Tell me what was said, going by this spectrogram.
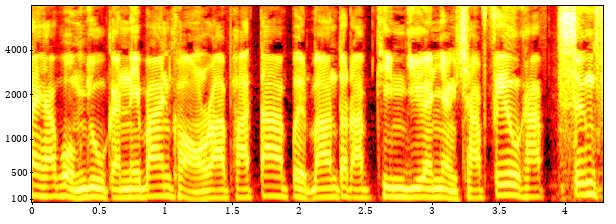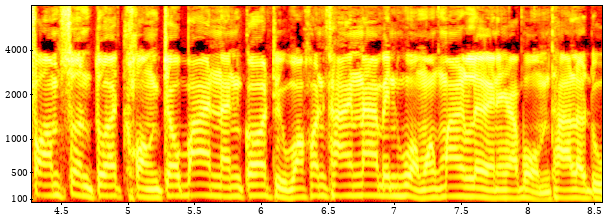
นะครับผมอยู่กันในบ้านของราพาต้าเปิดบ้านต้อนรับทีมเยือนอย่างชาร์ฟิลครับ ซึ่งฟอร์มส่วนตัวของเจ้าบ้านนั้นก็ถือว่าค่อนข้างน่าเป็นห่วงมากๆเลยนะครับผมถ้าเราดู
